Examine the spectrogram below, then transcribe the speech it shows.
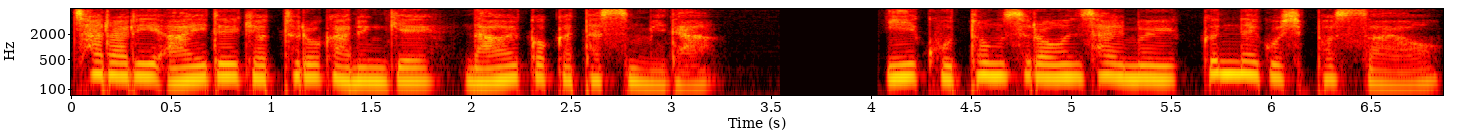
차라리 아이들 곁으로 가는 게 나을 것 같았습니다. 이 고통스러운 삶을 끝내고 싶었어요.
